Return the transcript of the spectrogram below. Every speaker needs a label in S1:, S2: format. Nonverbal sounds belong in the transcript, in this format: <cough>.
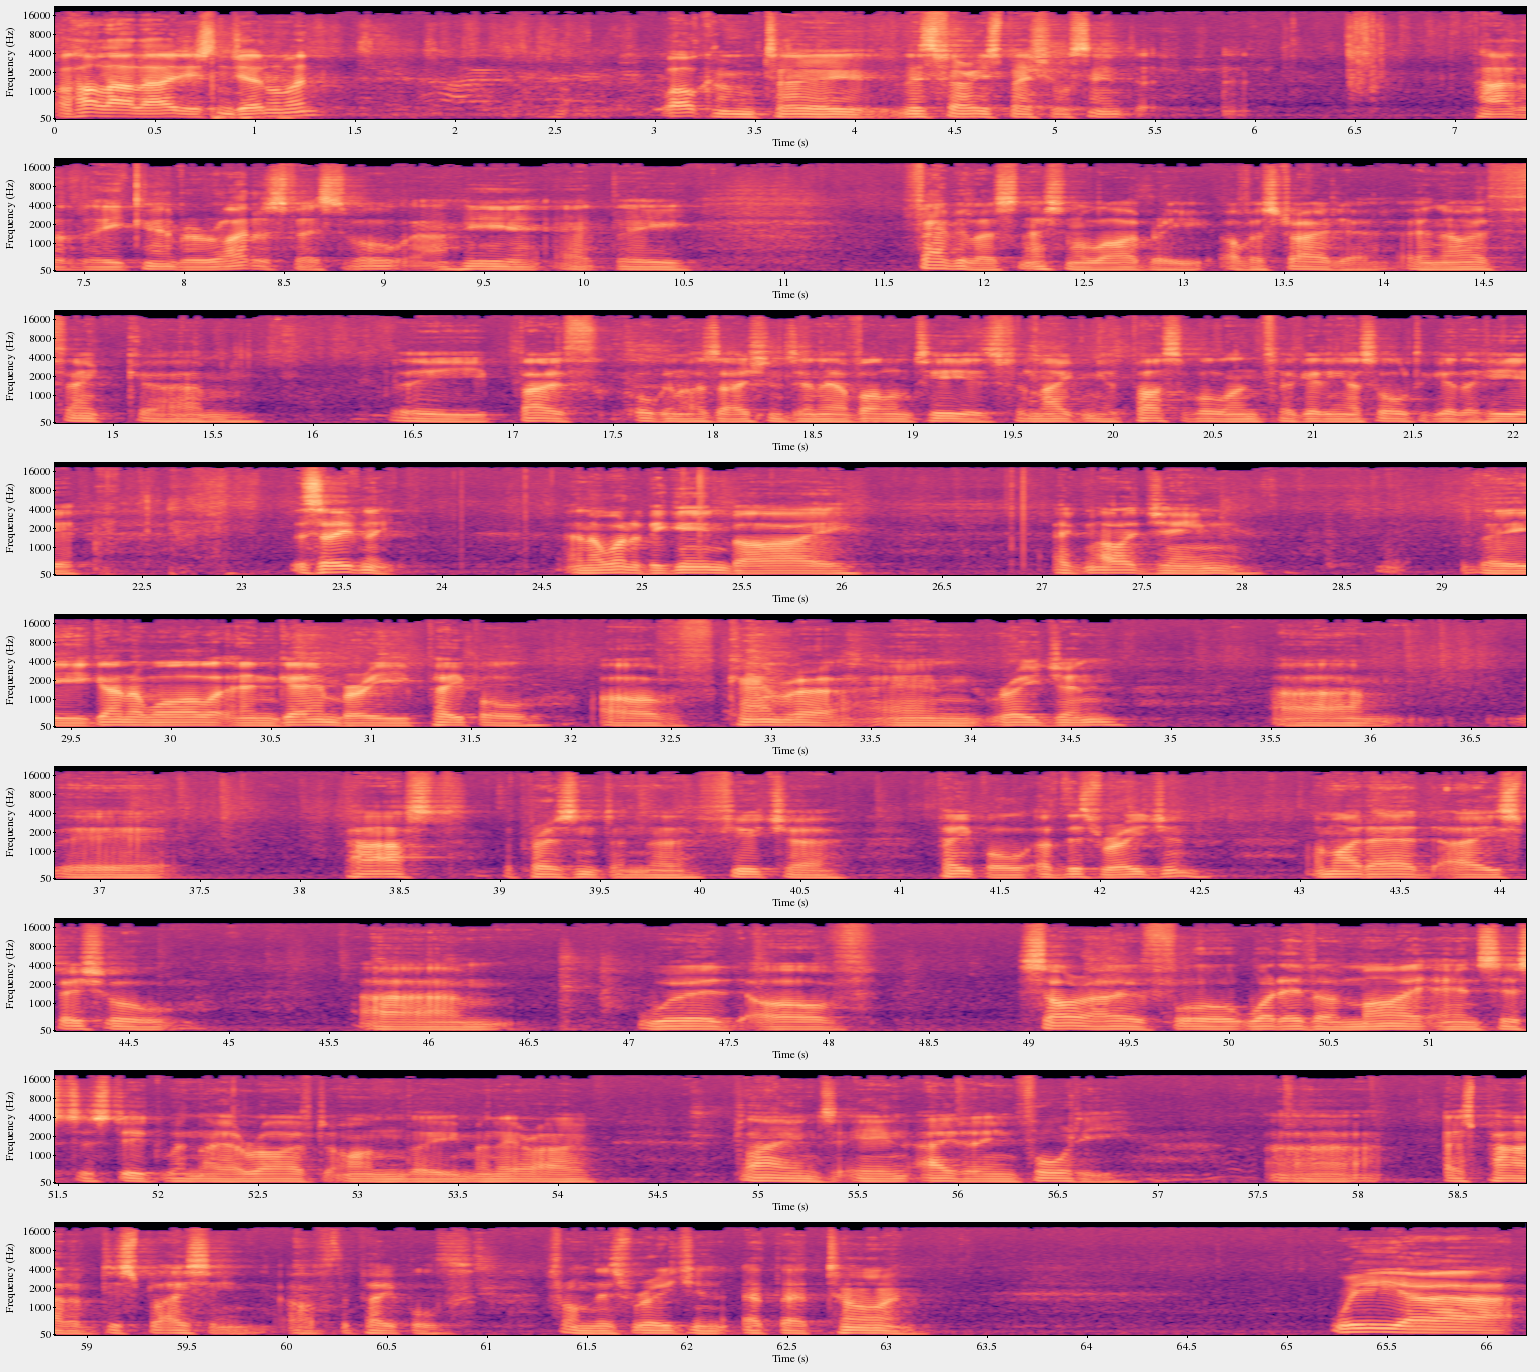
S1: Well, hello, ladies and gentlemen. Welcome to this very special centre, part of the Canberra Writers Festival uh, here at the fabulous National Library of Australia. And I thank um, the both organisations and our volunteers for making it possible and for getting us all together here this evening. And I want to begin by acknowledging the Ngunnawal and Ngambri people of Canberra and region, um, their past, the present, and the future people of this region. I might add a special um, word of sorrow for whatever my ancestors did when they arrived on the Monaro Plains in 1840 uh, as part of displacing of the peoples from this region at that time. We uh,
